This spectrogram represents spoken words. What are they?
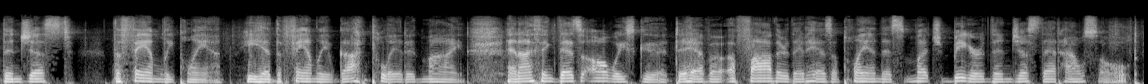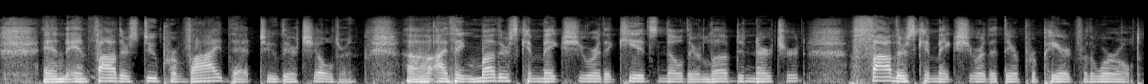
than just the family plan. He had the family of God plan in mind. And I think that's always good to have a, a, father that has a plan that's much bigger than just that household. And, and fathers do provide that to their children. Uh, I think mothers can make sure that kids know they're loved and nurtured. Fathers can make sure that they're prepared for the world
